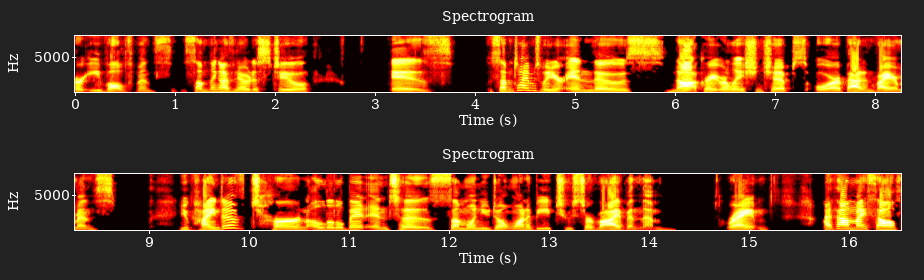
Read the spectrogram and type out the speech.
or evolvements, something I've noticed too is sometimes when you're in those not great relationships or bad environments, you kind of turn a little bit into someone you don't want to be to survive in them, right? I found myself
